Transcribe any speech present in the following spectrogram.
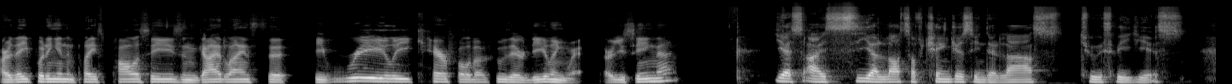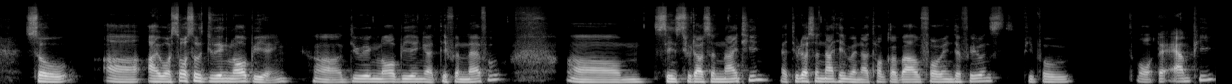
Are they putting in place policies and guidelines to be really careful about who they're dealing with? Are you seeing that? Yes, I see a lot of changes in the last two, three years. So uh, I was also doing lobbying, uh, doing lobbying at different level um, since 2019. At 2019, when I talk about foreign interference, people or the MP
